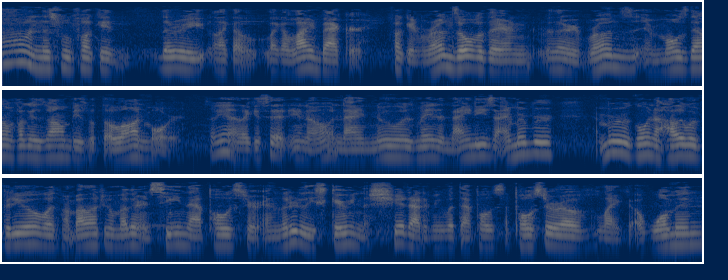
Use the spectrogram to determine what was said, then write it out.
Oh, and this would fucking literally like a like a linebacker. Fucking runs over there and literally runs and mows down fucking zombies with the lawnmower. So yeah, like I said, you know, and I knew it was made in the '90s. I remember I remember going to Hollywood Video with my biological mother and seeing that poster and literally scaring the shit out of me with that poster. A poster of like a woman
